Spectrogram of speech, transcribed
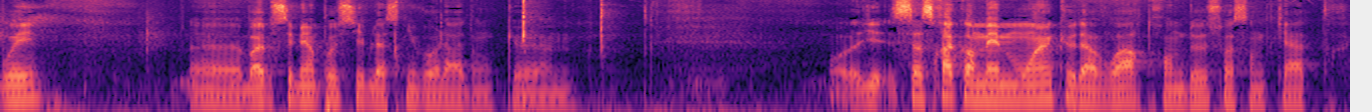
Oui, Euh, ouais, c'est bien possible à ce niveau-là. Donc, euh, ça sera quand même moins que d'avoir 32, 64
